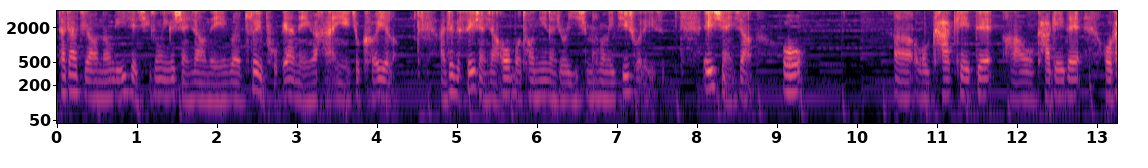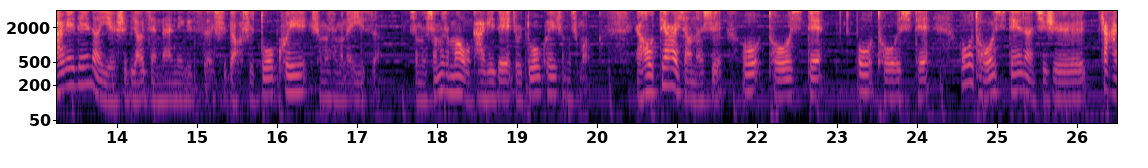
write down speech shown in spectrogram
大家只要能理解其中一个选项的一个最普遍的一个含义就可以了啊。这个 C 选项欧某托尼呢，就是以什么什么为基础的意思。A 选项欧。呃，我卡给的啊，我卡给的，我卡给的呢也是比较简单的一个词，是表示多亏什么什么的意思，什么什么什么我卡给的就是多亏什么什么。然后第二项呢是哦托西的，哦托西的，哦托西的呢，其实乍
